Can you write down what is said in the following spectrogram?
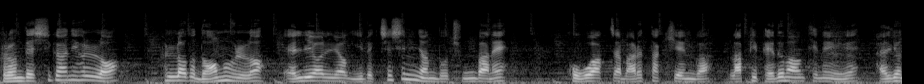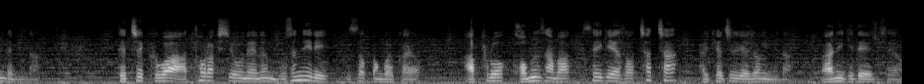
그런데 시간이 흘러 흘러도 너무 흘러 엘리얼력 270년도 중반에 고고학자 마르타 키엔과 라피 베드마운틴에 의해 발견됩니다. 대체 그와 아토락시온에는 무슨 일이 있었던 걸까요? 앞으로 검은 사막 세계에서 차차 밝혀질 예정입니다. 많이 기대해 주세요.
